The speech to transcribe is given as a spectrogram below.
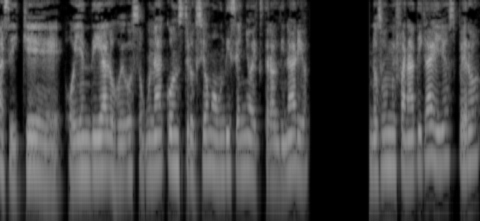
Así que hoy en día los juegos son una construcción o un diseño extraordinario. No soy muy fanática de ellos, pero,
